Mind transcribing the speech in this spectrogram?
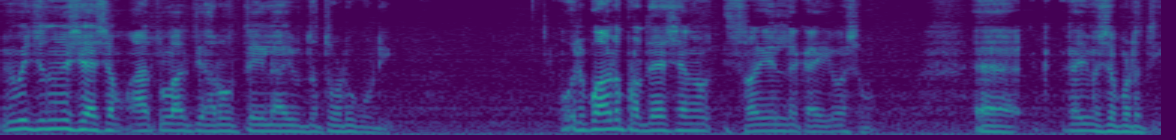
വിഭജിച്ചതിന് ശേഷം ആയിരത്തി തൊള്ളായിരത്തി അറുപത്തി ഏഴിലെ ആ യുദ്ധത്തോടു കൂടി ഒരുപാട് പ്രദേശങ്ങൾ ഇസ്രായേലിന്റെ കൈവശം കൈവശപ്പെടുത്തി.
